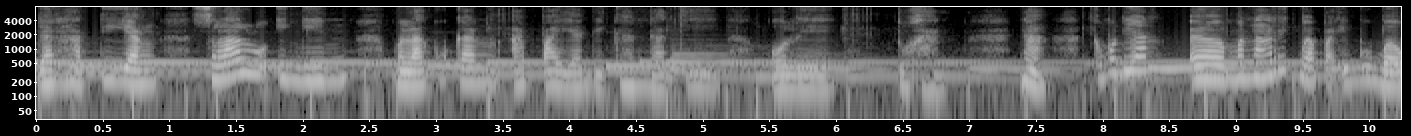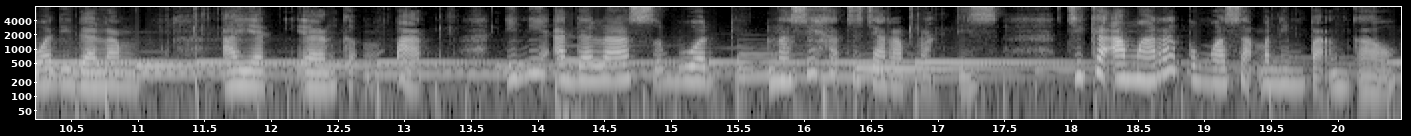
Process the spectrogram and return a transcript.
dan hati yang selalu ingin melakukan apa yang dikehendaki oleh Tuhan. Nah, kemudian eh, menarik Bapak Ibu bahwa di dalam ayat yang keempat ini adalah sebuah nasihat secara praktis. Jika amarah penguasa menimpa engkau,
